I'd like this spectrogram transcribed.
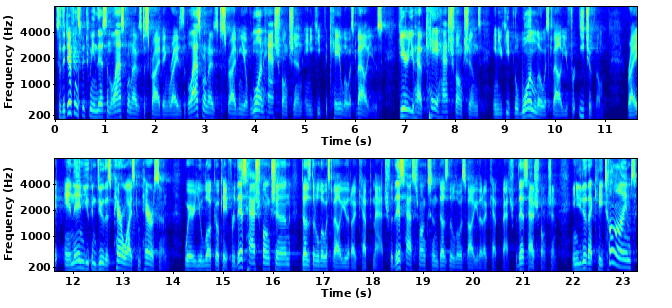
so the difference between this and the last one I was describing, right, is that the last one I was describing, you have one hash function and you keep the k lowest values. Here you have k hash functions and you keep the one lowest value for each of them, right? And then you can do this pairwise comparison where you look, okay, for this hash function, does the lowest value that I've kept match? For this hash function, does the lowest value that I've kept match? For this hash function. And you do that k times,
